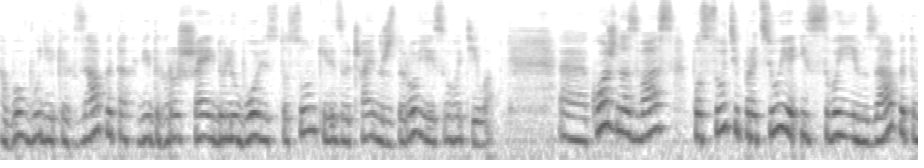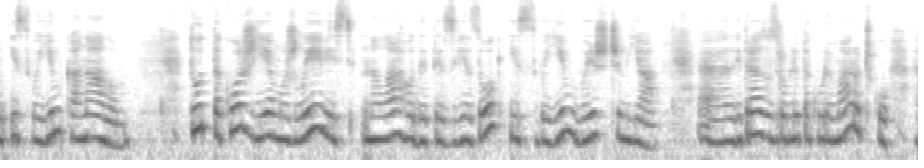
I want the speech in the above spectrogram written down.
Або в будь-яких запитах від грошей до любові, стосунків, від, звичайно ж, здоров'я і свого тіла. Е, Кожна з вас, по суті, працює із своїм запитом і своїм каналом. Тут також є можливість налагодити зв'язок із своїм вищим я. Е, Відразу зроблю таку ремарочку. Е,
